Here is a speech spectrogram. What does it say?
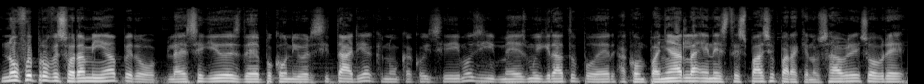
no fue profesora mía, pero la he seguido desde época universitaria, que nunca coincidimos, y me es muy grato poder acompañarla en este espacio para que nos hable sobre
